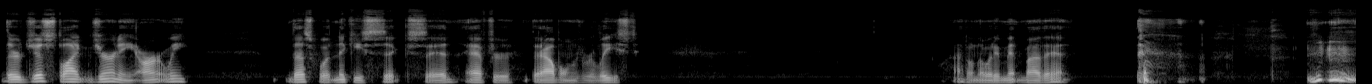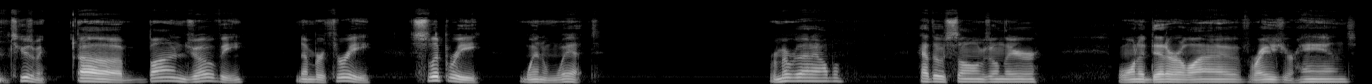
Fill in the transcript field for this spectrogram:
they're just like Journey, aren't we? That's what Nikki Sixx said after the album was released. I don't know what he meant by that. Excuse me. Uh, bon Jovi, number three, Slippery When Wet. Remember that album? Had those songs on there Wanted Dead or Alive, Raise Your Hands.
